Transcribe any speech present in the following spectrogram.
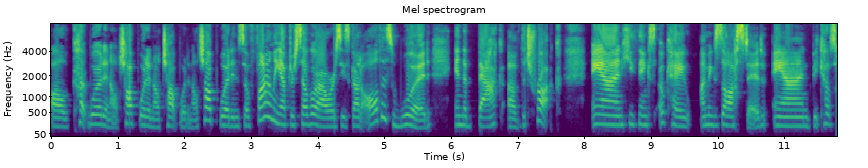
I'll cut wood and I'll chop wood and I'll chop wood and I'll chop wood." And so finally, after several hours, he's got all this wood in the back of the truck, and he thinks, "Okay, I'm exhausted." And because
